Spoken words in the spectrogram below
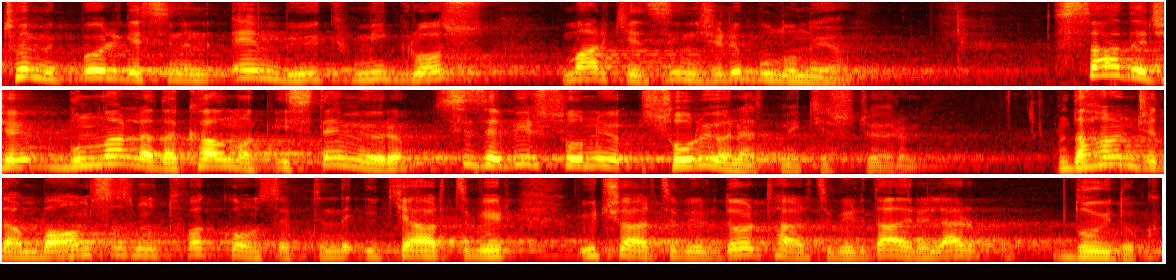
Tömük bölgesinin en büyük Migros market zinciri bulunuyor. Sadece bunlarla da kalmak istemiyorum. Size bir soru, soru yöneltmek istiyorum. Daha önceden bağımsız mutfak konseptinde 2 artı 1, 3 artı 1, 4 artı 1 daireler duyduk.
